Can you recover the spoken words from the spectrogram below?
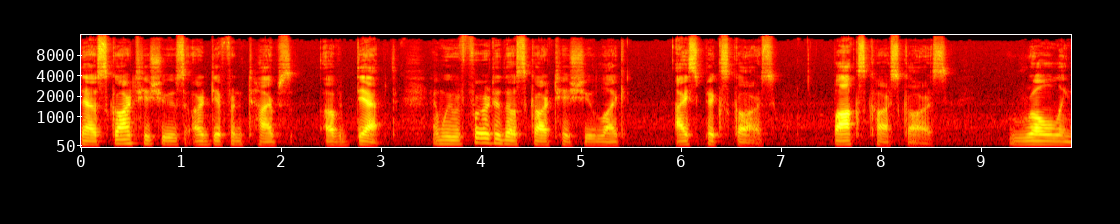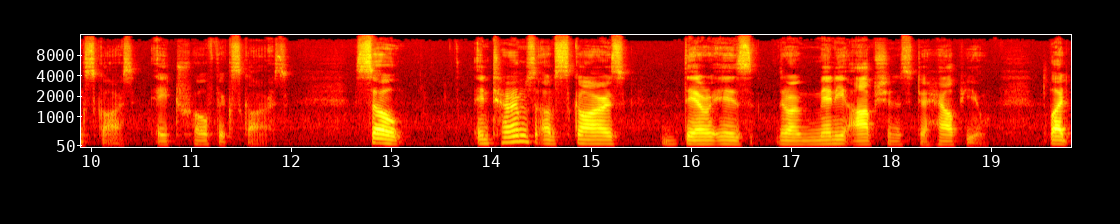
Now, scar tissues are different types of depth, and we refer to those scar tissue like ice pick scars, boxcar scars, rolling scars, atrophic scars. So, in terms of scars, there is there are many options to help you, but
